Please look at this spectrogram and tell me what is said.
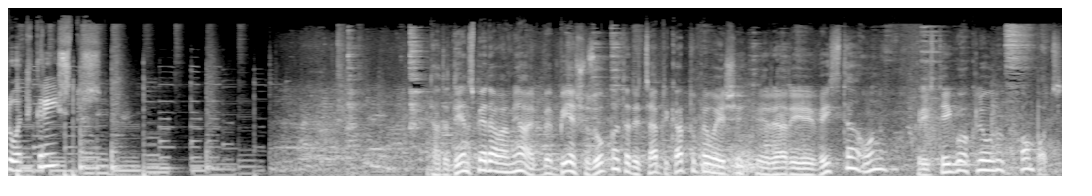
proti Kristus. Tātad dienas piedāvājumā jā, ir bieži uz upe, tad ir cepti kartupelīši, ir arī vista un kristīgo kļūdu kompots.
